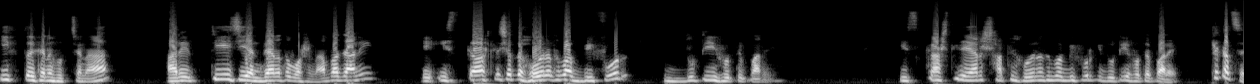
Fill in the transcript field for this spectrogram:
ইফ তো এখানে হচ্ছে না। আর এই টিএইচএন দেন তো বসে না। আমরা জানি এই স্কার্সলির সাথে হোয়েন অথবা বিফোর দুটি হতে পারে। স্কার্সলি এর সাথে হোয়েন অথবা বিফোর কি দুটি হতে পারে। ঠিক আছে?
